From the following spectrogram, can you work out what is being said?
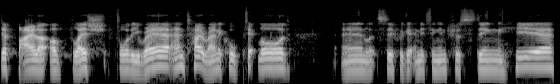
Defiler of Flesh for the rare, and Tyrannical Pit Lord. And let's see if we get anything interesting here.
